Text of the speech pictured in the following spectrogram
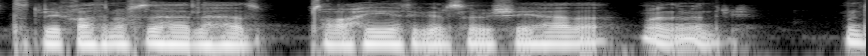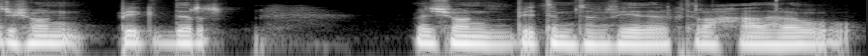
التطبيقات نفسها لها صلاحية تقدر تسوي الشيء هذا؟ ما أدري ما أدري شلون بيقدر شلون بيتم تنفيذ الاقتراح هذا لو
